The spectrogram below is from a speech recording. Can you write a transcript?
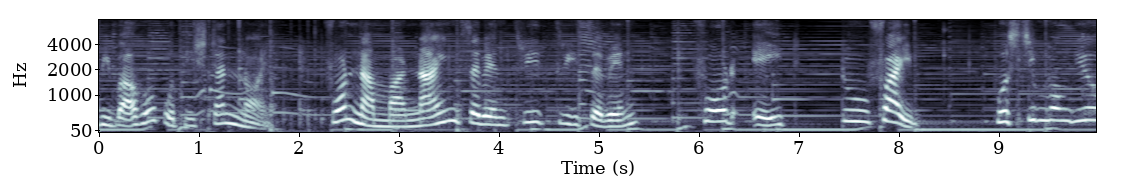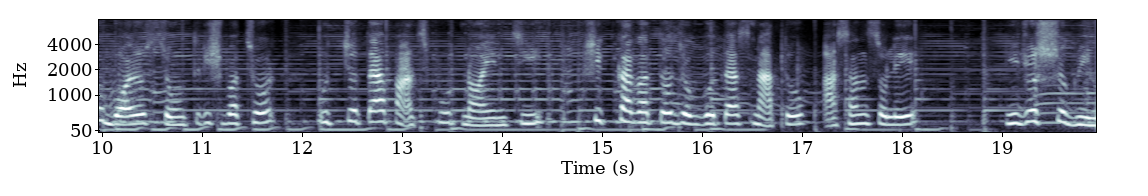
বিবাহ প্রতিষ্ঠান নয়। Phone number nine seven three three seven four eight two five. পশ্চিমবঙ্গীয় বয়স চৌত্রিশ বছর। উচ্চতা পাঁচ ফুট নয় ইঞ্চি, শিক্ষাগত যোগ্যতা স্নাতক, আসানসোলে নিজস্ব গৃহ,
